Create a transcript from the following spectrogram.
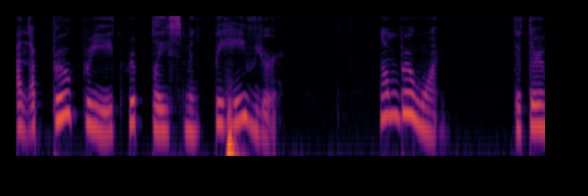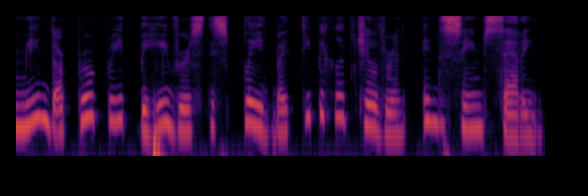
an appropriate replacement behavior. Number one, determine the appropriate behaviors displayed by typical children in the same setting.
